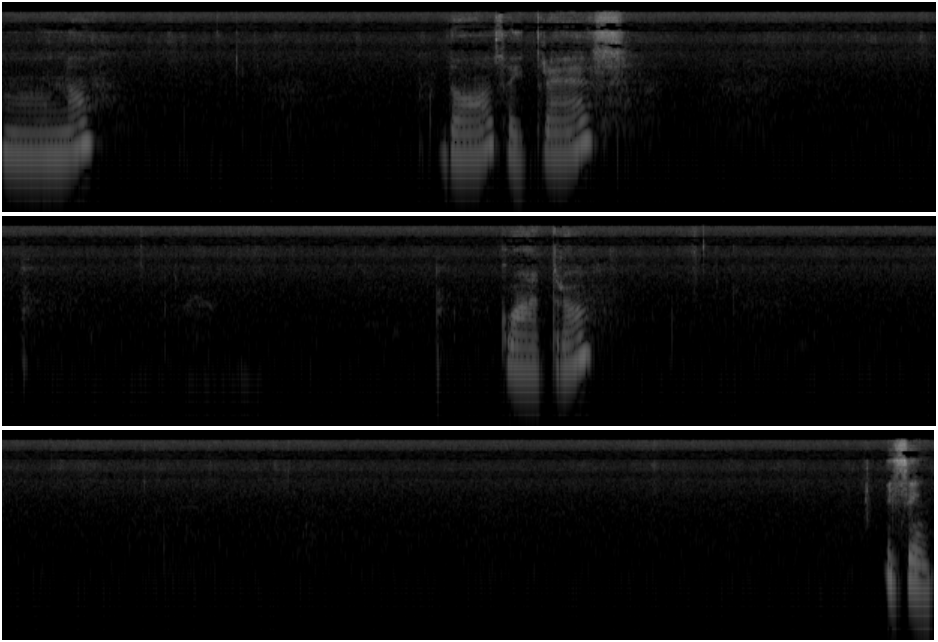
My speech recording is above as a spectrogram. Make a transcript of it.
Uno. Dos hay tres. Cuatro. Y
